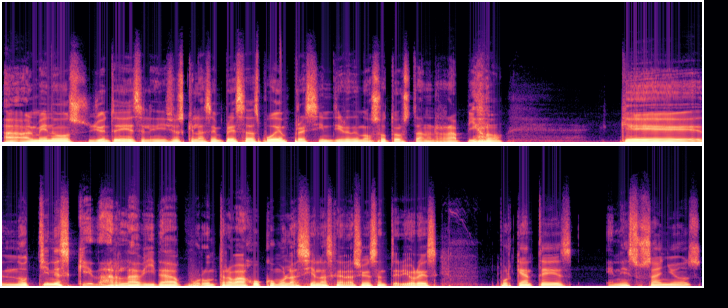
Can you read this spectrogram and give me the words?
al menos yo entendí desde el inicio, es que las empresas pueden prescindir de nosotros tan rápido que no tienes que dar la vida por un trabajo como lo hacían las generaciones anteriores, porque antes, en esos años,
